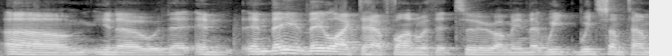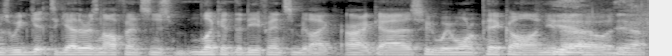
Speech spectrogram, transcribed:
um, you know that and and they they like to have fun with it too. I mean that we we'd sometimes we'd get together as an offense and just look at the defense and be like, all right, guys, who do we want to pick on? You yeah, know, and yeah.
